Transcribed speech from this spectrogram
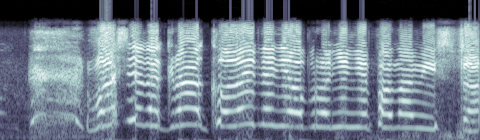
Właśnie nagrałam kolejne nieobronienie pana mistrza.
